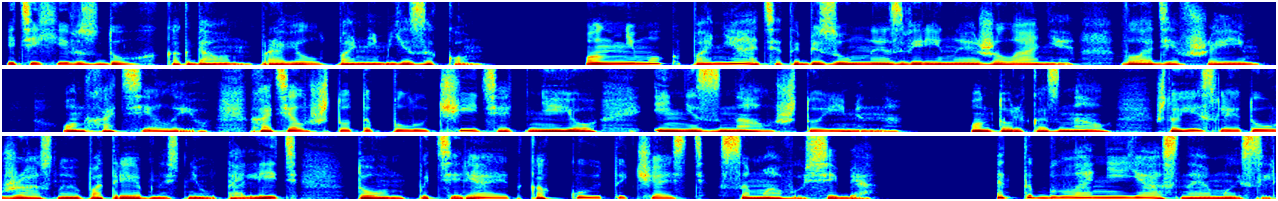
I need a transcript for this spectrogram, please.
и тихий вздох, когда он провел по ним языком. Он не мог понять это безумное звериное желание, владевшее им. Он хотел ее, хотел что-то получить от нее и не знал, что именно. Он только знал, что если эту ужасную потребность не утолить, то он потеряет какую-то часть самого себя. Это была неясная мысль,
